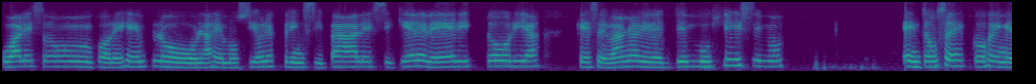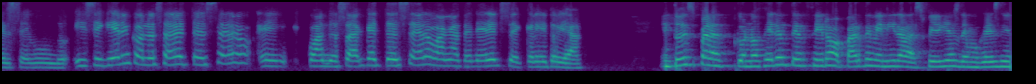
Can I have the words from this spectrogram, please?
cuáles son, por ejemplo, las emociones principales, si quiere leer historia, que se van a divertir muchísimo entonces escogen el segundo. Y si quieren conocer el tercero, cuando salga el tercero van a tener el secreto ya. Entonces, para conocer el tercero, aparte de venir a las ferias de Mujeres de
